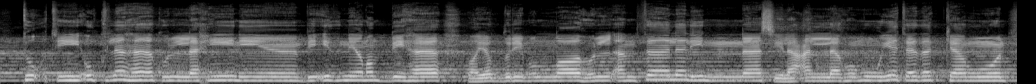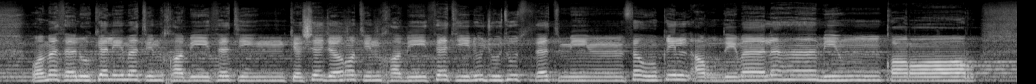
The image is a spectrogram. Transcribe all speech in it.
تؤتي أكلها كل حين بإذن ربها ويضرب الله الأمثال للناس لعلهم يتذكرون. ومثل كلمة خبيثة كشجرة خبيثة اجتثت من فوق الأرض ما لها من قرار.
